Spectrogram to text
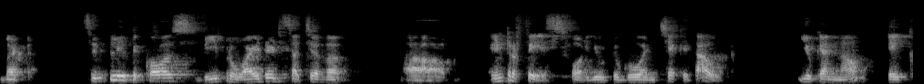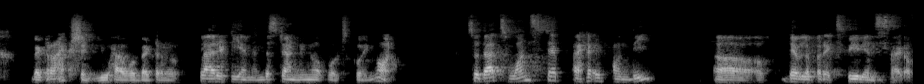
But simply because we provided such a uh, interface for you to go and check it out, you can now take better action. You have a better clarity and understanding of what's going on. So that's one step ahead on the uh, developer experience side of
